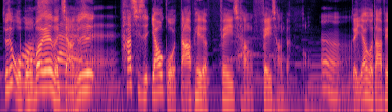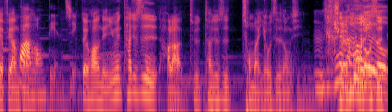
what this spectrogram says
就是我我不知道该怎么讲，就是它其实腰果搭配的非常非常的。嗯，对，腰果搭配的非常棒，画龙点睛。对，画龙点，因为它就是好啦，就是它就是充满油脂的东西，嗯，全部都是 有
